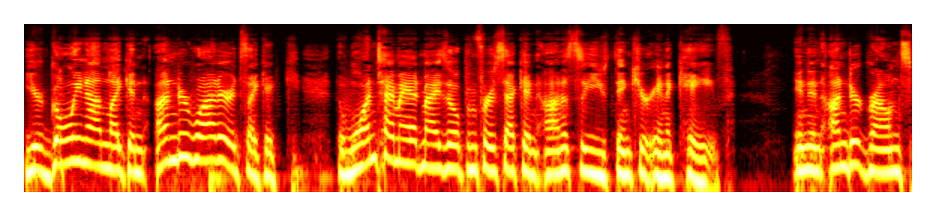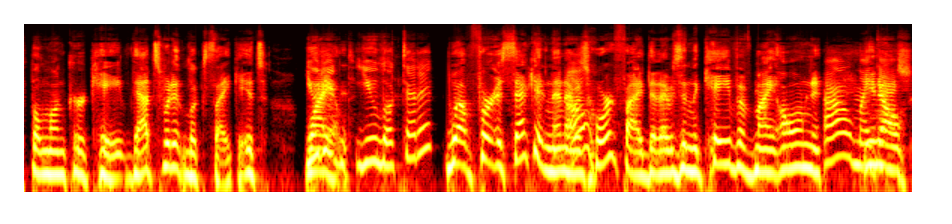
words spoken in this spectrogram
You're going on like an underwater. It's like a the one time I had my eyes open for a second, honestly, you think you're in a cave. In an underground spelunker cave. That's what it looks like. It's You wild. didn't you looked at it? Well, for a second, then I was Oh. horrified that I was in the cave of my own. Oh my you know, gosh.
